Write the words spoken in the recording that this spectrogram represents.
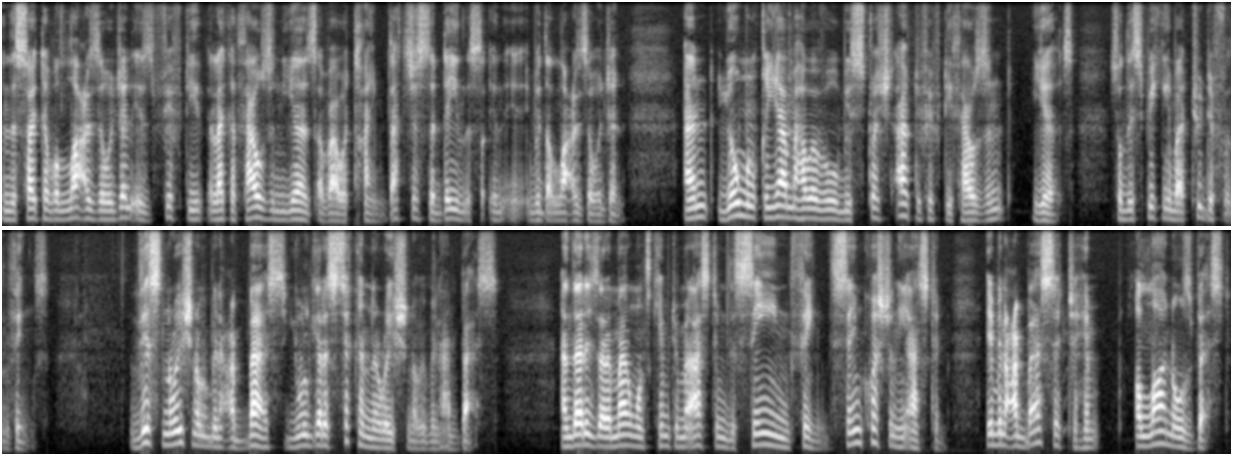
in the sight of Allah Azza wa is 50 like a thousand years of our time. That's just a day in the, in, in, with Allah Azza wa. And Yawm al Qiyamah, however, will be stretched out to 50,000 years. So they're speaking about two different things. This narration of Ibn Abbas, you will get a second narration of Ibn Abbas. And that is that a man once came to him and asked him the same thing, the same question he asked him. Ibn Abbas said to him, Allah knows best.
